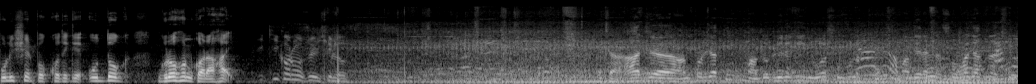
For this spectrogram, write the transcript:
পুলিশের পক্ষ থেকে উদ্যোগ গ্রহণ করা হয়। কি কর্মসূচি ছিল? আচ্ছা আজ আন্তর্জাতিক মাদক বিরোধী দিবস উপলক্ষে আমাদের একটা শোভাযাত্রা ছিল।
